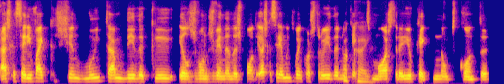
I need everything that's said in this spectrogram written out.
acho que a série vai crescendo muito à medida que eles vão desvendando as pontas. Eu acho que a série é muito bem construída no que é que te mostra e o que é que não te conta.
